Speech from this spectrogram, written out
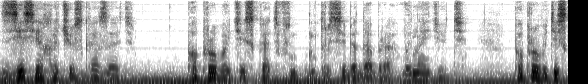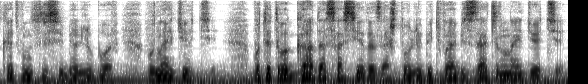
Здесь я хочу сказать, Попробуйте искать внутри себя добра, вы найдете. Попробуйте искать внутри себя любовь, вы найдете. Вот этого гада-соседа, за что любить, вы обязательно найдете.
